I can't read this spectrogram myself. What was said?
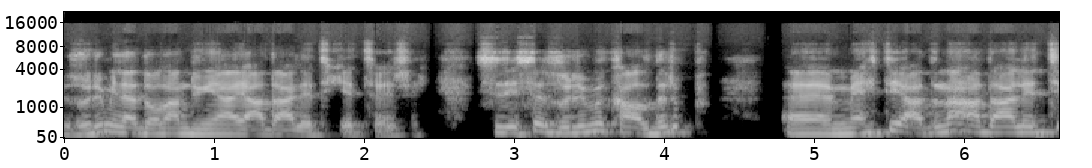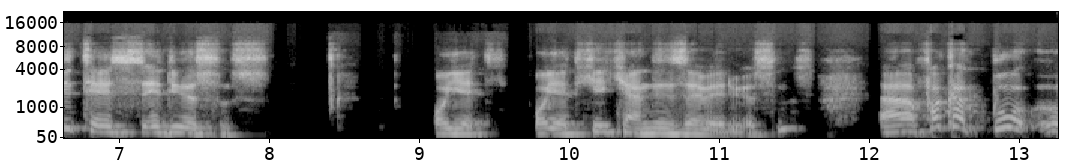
zulüm ile dolan dünyaya adaleti getirecek. Siz ise zulümü kaldırıp e, Mehdi adına adaleti tesis ediyorsunuz. O yet o yetkiyi kendinize veriyorsunuz. E, fakat bu e,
